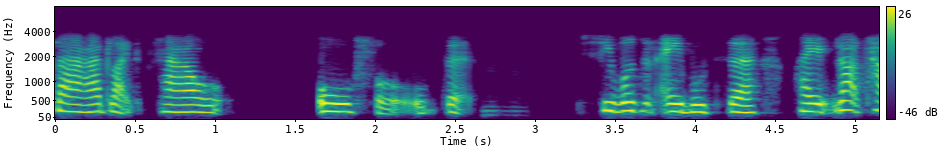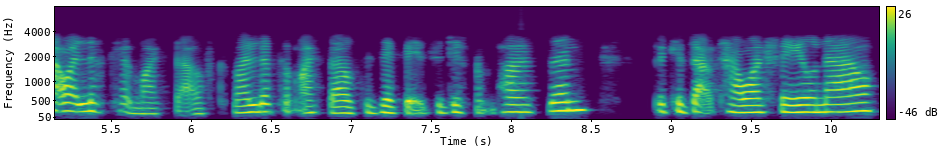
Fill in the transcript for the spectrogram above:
sad, like how awful that mm-hmm. she wasn't able to, I, that's how I look at myself. Cause I look at myself as if it's a different person because that's how I feel now,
